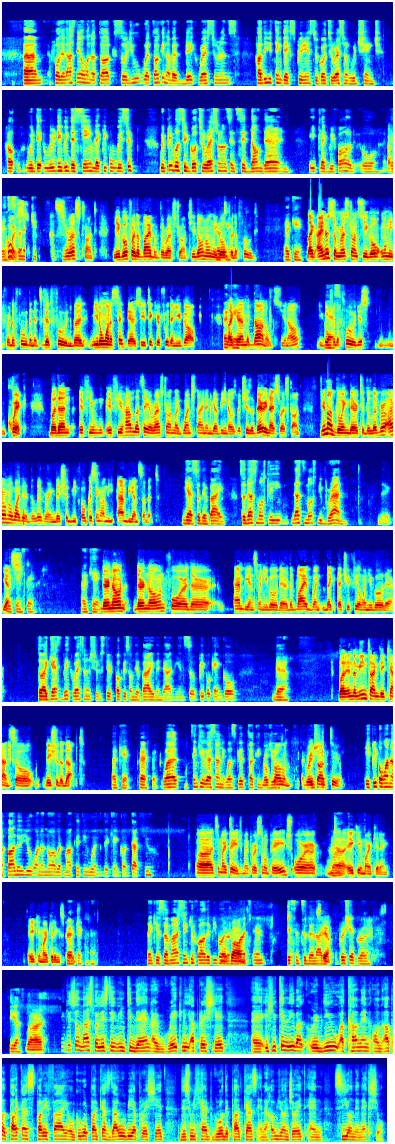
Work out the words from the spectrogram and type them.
Um, for the last thing I want to talk, so you were talking about big restaurants. How do you think the experience to go to restaurant would change? How would they would it be the same? Like people will still would people still go to restaurants and sit down there and eat like before, or Of is course. gonna change? It's Yeah. restaurant. You go for the vibe of the restaurant. You don't only go for the food. Okay, Like I know some restaurants you go only for the food and it's good food, but you don't want to sit there, so you take your food and you go. Like okay, at McDonald's, you know, you go for the food just quick. But then if you if you have let's say a restaurant like Weinstein and Gavino's, which is a very nice restaurant, you're not going there to deliver. I don't know why they're delivering. They should be focusing on the ambience of it. yeah. So the vibe. So that's mostly that's mostly brand. Yes. Okay. They're known they're known for their ambience when you go there, the vibe when like that you feel when you go there. So I guess big restaurants should still focus on the vibe and the ambience, so people can go there. But in the meantime, they can't, so they should adapt. Okay, perfect. Well, thank you, Gassan. It was good talking No to you. No problem. Great talk to you. If people want to follow you, want to know about marketing, when they can contact you. Uh, to my page, my personal page, or Uh-huh. uh, AK Marketing, AK Marketing's page. Perfect. Thank you so much. Thank you for all the people No that problem. watch and listen to the live. Appreciate, brother. See ya. Bye. Thank you so much for listening until then. I greatly appreciate uh, if you can leave a review, a comment on Apple Podcasts, Spotify, or Google Podcasts. That would be appreciated. This will help grow the podcast, and I hope you enjoy it. And see you on the next show.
